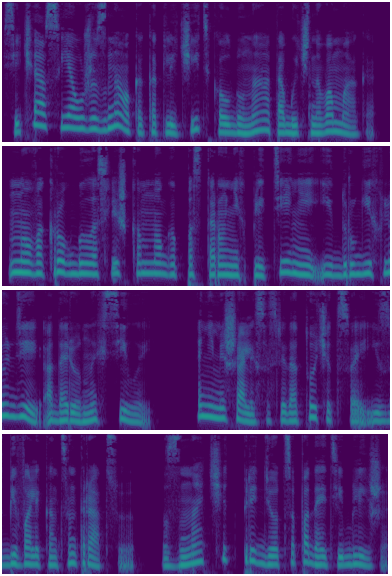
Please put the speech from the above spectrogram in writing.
Сейчас я уже знал, как отличить колдуна от обычного мага. Но вокруг было слишком много посторонних плетений и других людей, одаренных силой. Они мешали сосредоточиться и сбивали концентрацию. Значит, придется подойти ближе.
